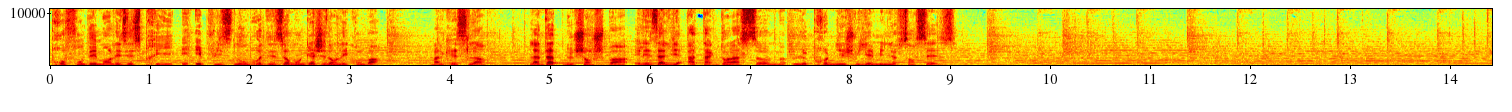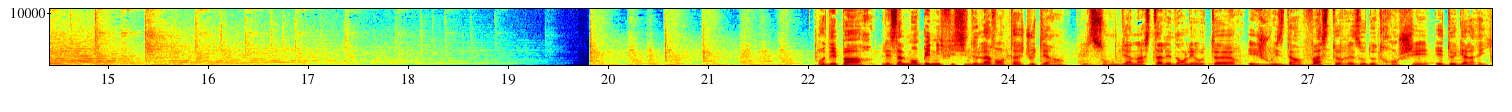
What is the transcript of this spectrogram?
profondément les esprits et épuise nombre des hommes engagés dans les combats. Malgré cela, la date ne change pas et les Alliés attaquent dans la Somme le 1er juillet 1916. Au départ, les Allemands bénéficient de l'avantage du terrain. Ils sont bien installés dans les hauteurs et jouissent d'un vaste réseau de tranchées et de galeries.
